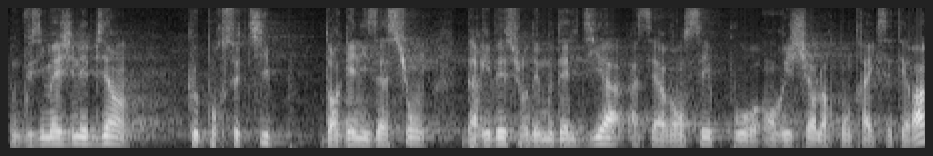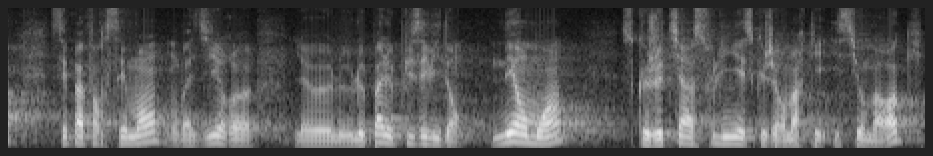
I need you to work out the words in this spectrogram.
Donc vous imaginez bien que pour ce type d'organisation, d'arriver sur des modèles d'IA assez avancés pour enrichir leurs contrats, etc., ce n'est pas forcément, on va dire, euh, le, pas le plus évident. Néanmoins, ce que je tiens à souligner, ce que j'ai remarqué ici au Maroc,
